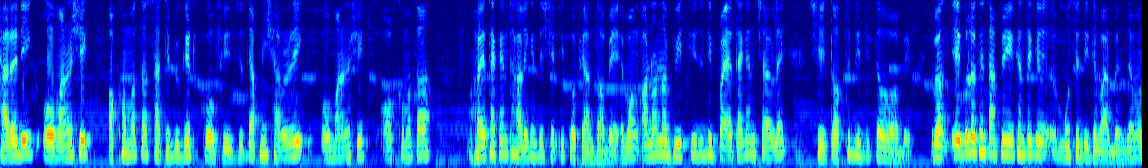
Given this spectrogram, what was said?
শারীরিক ও মানসিক অক্ষমতা সার্টিফিকেট কপি। যদি আপনি শারীরিক ও মানসিক অক্ষমতা হয়ে থাকেন, তাহলে কিন্তু সেটি কপি আনতে হবে। এবং অন্যান্য বৃত্তি যদি পেয়ে থাকেন, তাহলে সেই তথ্যটি দিতে হবে। এবং এগুলো কিন্তু আপনি এখান থেকে মুছে দিতে পারবেন। যেমন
